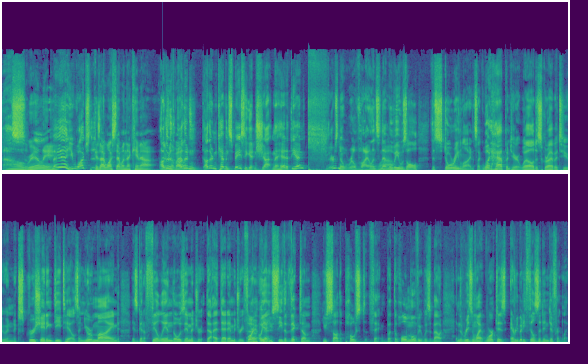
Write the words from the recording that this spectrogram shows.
Oh, So- really? Yeah, you watched it. Because I watched that when that came out. There's Other, no other than other than Kevin Spacey getting shot in the head at the end, pff, there's no real violence in that movie. It was all the storyline. It's like what happened here. Well, I'll describe it to you in excruciating details, and your mind is going to fill in those imagery that, uh, that imagery for you. Oh yeah, you see the victim, you saw the post thing, but the whole movie was about. And the reason why it worked is everybody fills it in differently.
